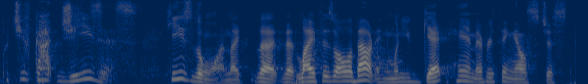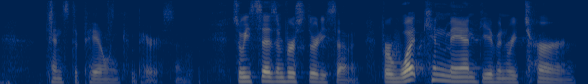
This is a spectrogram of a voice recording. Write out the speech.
But you've got Jesus. He's the one like, that, that life is all about. And when you get him, everything else just tends to pale in comparison. So he says in verse 37 For what can man give in return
